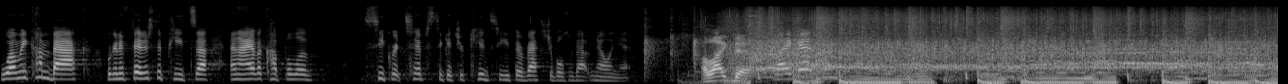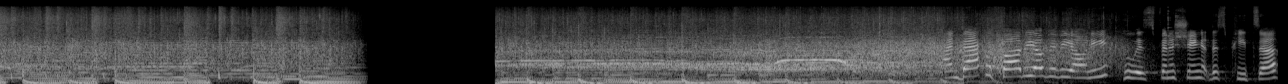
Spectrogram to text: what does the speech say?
When we come back, we're gonna finish the pizza, and I have a couple of secret tips to get your kids to eat their vegetables without knowing it. I like that. Like it? I'm back with Fabio Viviani, who is finishing this pizza,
